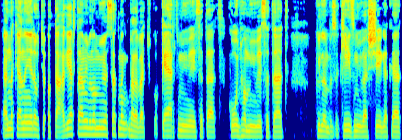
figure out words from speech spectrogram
Ennek ellenére, hogyha a tág a művészetnek belevetjük a kertművészetet, konyhaművészetet, különböző kézművességeket,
